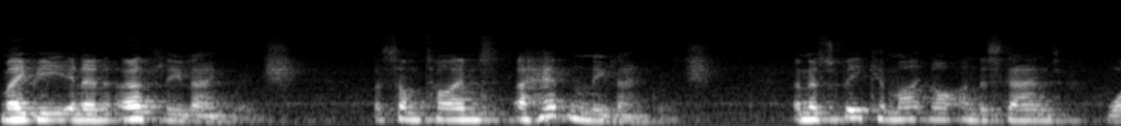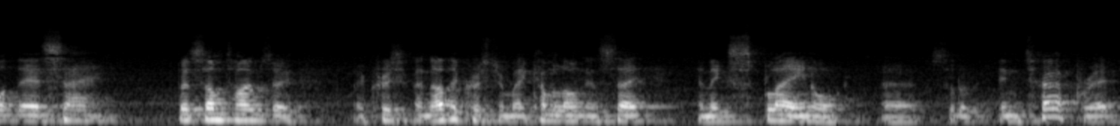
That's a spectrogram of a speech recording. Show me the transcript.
maybe in an earthly language, or sometimes a heavenly language. And the speaker might not understand what they're saying, but sometimes a, a another Christian may come along and say and explain or uh, sort of interpret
